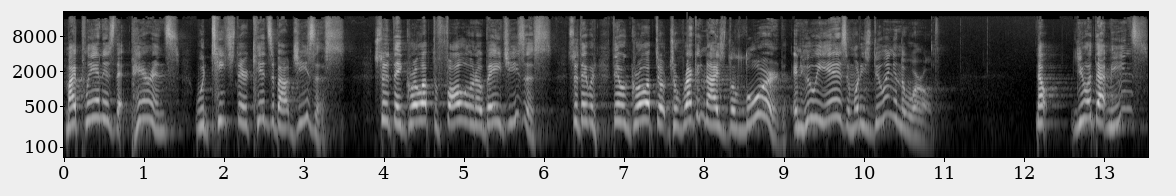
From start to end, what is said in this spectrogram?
My plan is that parents would teach their kids about Jesus so that they grow up to follow and obey Jesus. So they would, they would grow up to, to recognize the Lord and who He is and what He's doing in the world. Now, you know what that means?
